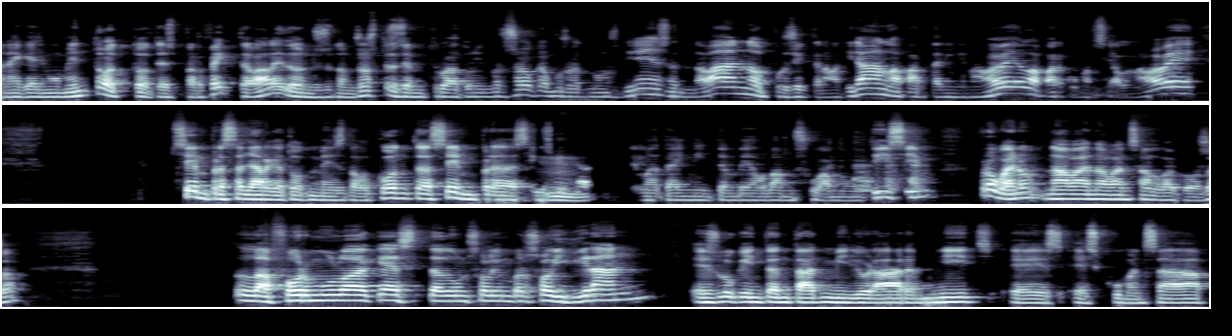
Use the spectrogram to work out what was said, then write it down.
en aquell moment tot, tot és perfecte, vale? doncs, doncs, ostres, hem trobat un inversor que ha posat molts diners endavant, el projecte anava tirant, la part tècnica anava bé, la part comercial anava bé, sempre s'allarga tot més del compte, sempre, si és veritat, el tema tècnic també el vam suar moltíssim, però bueno, anava avançant la cosa. La fórmula aquesta d'un sol inversor i gran és el que he intentat millorar ara Nietzsche, és, és començar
